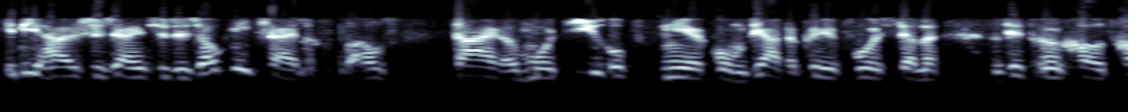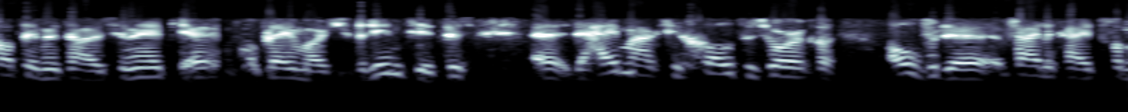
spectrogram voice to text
in die huizen zijn ze dus ook niet veilig. Want als daar een mortier op neerkomt, ja, dan kun je je voorstellen, dan zit er een groot gat in het huis en dan heb je echt een probleem als je erin zit. Dus hij maakt zich grote zorgen over de veiligheid van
